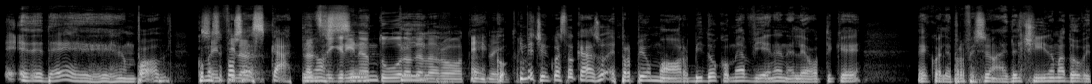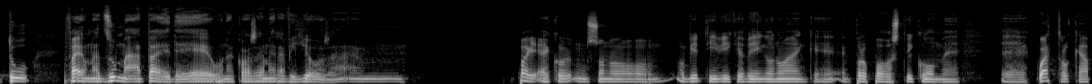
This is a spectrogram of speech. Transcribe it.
ed è un po' come Senti se fosse la, a scatti. La no? zigrinatura Senti... della ruota. Ecco, invece in questo caso è proprio morbido come avviene nelle ottiche, eh, quelle professionali del cinema, dove tu fai una zoomata ed è una cosa meravigliosa. Mm. Poi ecco, sono obiettivi che vengono anche proposti come eh, 4K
